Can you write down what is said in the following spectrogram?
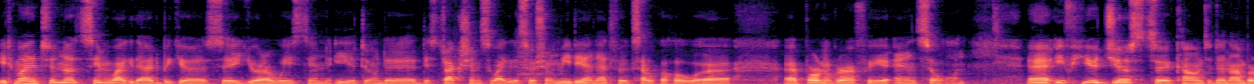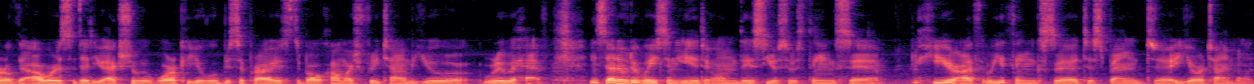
It might not seem like that because uh, you are wasting it on the distractions like the social media, Netflix, alcohol, uh, uh, pornography, and so on. Uh, if you just uh, count the number of the hours that you actually work, you will be surprised about how much free time you really have. Instead of wasting it on these useless things, uh, here are three things uh, to spend uh, your time on.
